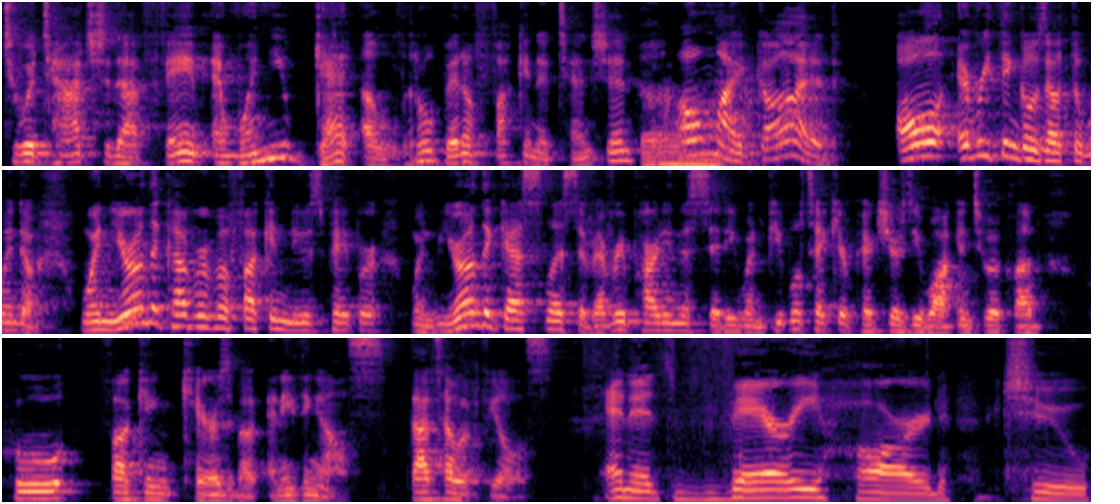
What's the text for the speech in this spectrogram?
to attach to that fame. And when you get a little bit of fucking attention, uh. oh my god, all everything goes out the window. When you're on the cover of a fucking newspaper, when you're on the guest list of every party in the city, when people take your pictures, you walk into a club. Who fucking cares about anything else? That's how it feels and it's very hard to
